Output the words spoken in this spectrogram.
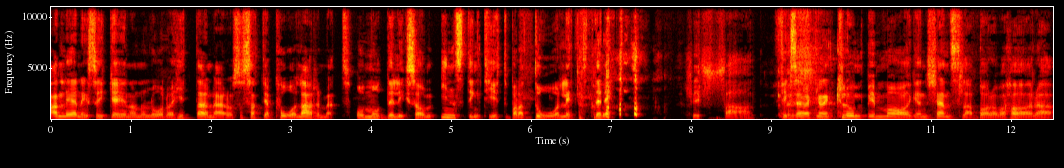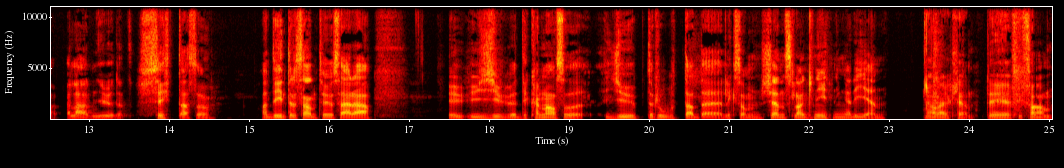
anledning så gick jag igenom någon låda och hittade den där och så satte jag på larmet och mådde liksom instinktivt bara dåligt direkt. Fy fan. Fick så verkligen en klump i magen-känsla bara av att höra alarmljudet. Shit alltså. Ja, det är intressant hur så här, uh, ljud kan ha så djupt rotade liksom, känsloanknytningar i en. Ja, verkligen. Det är fy fan.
